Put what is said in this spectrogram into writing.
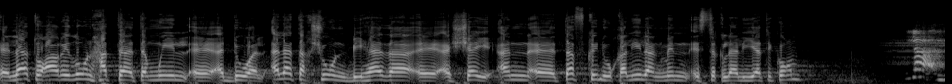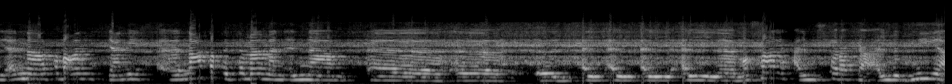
لا تعارضون حتى تمويل الدول ألا تخشون بهذا الشيء أن تفقدوا قليلا من استقلاليتكم؟ لا لأن طبعا يعني نعتقد تماما أن المصالح المشتركة المبنية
